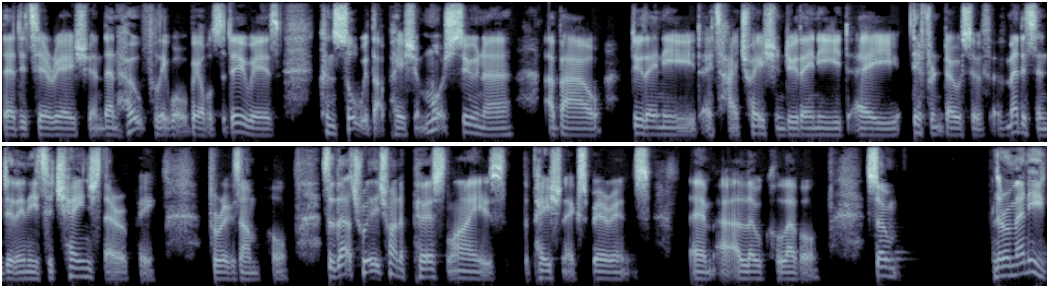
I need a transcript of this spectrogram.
their deterioration, then hopefully what we'll be able to do is consult with that patient much sooner about do they need a titration? Do they need a different dose of, of medicine? Do they need to change therapy, for example? So that's really trying to personalize the patient experience um, at a local level. So there are many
